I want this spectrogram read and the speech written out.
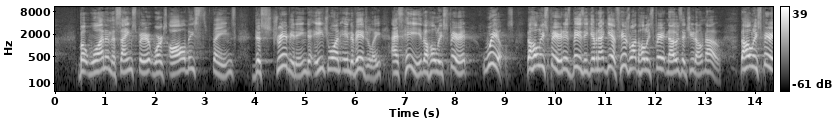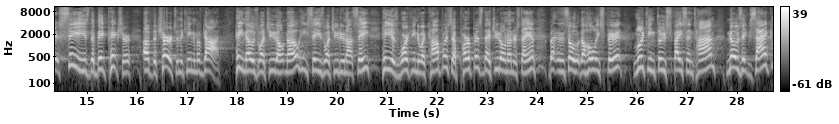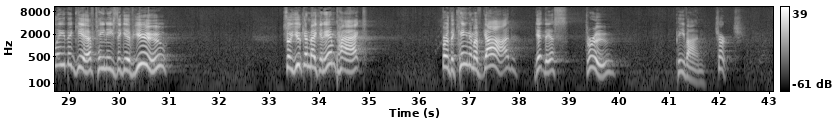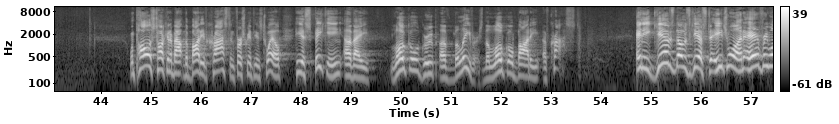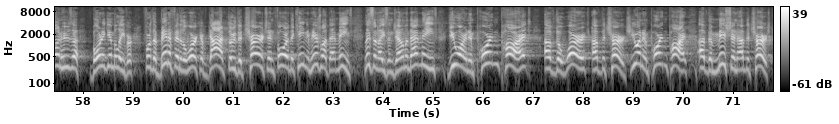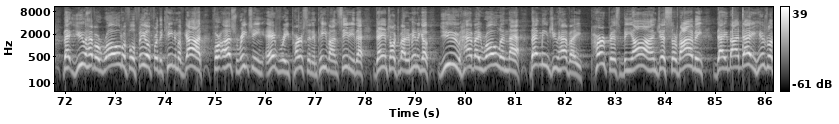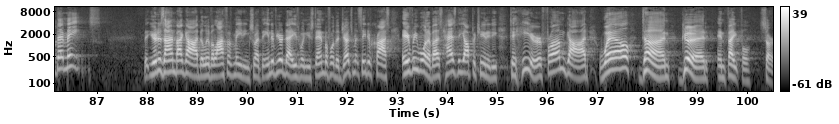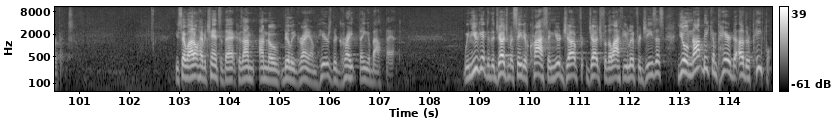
But one and the same Spirit works all these things, distributing to each one individually as He, the Holy Spirit, wills. The Holy Spirit is busy giving out gifts. Here's what the Holy Spirit knows that you don't know the Holy Spirit sees the big picture of the church and the kingdom of God. He knows what you don't know. He sees what you do not see. He is working to accomplish a purpose that you don't understand. But and so the Holy Spirit, looking through space and time, knows exactly the gift He needs to give you so you can make an impact for the kingdom of God. Get this through Peavine Church. When Paul is talking about the body of Christ in 1 Corinthians 12, he is speaking of a local group of believers, the local body of Christ. And he gives those gifts to each one, everyone who's a born again believer, for the benefit of the work of God through the church and for the kingdom. Here's what that means. Listen, ladies and gentlemen, that means you are an important part of the work of the church. You are an important part of the mission of the church. That you have a role to fulfill for the kingdom of God, for us reaching every person in Peavine City that Dan talked about a minute ago. You have a role in that. That means you have a purpose beyond just surviving day by day. Here's what that means that you're designed by God to live a life of meeting. So at the end of your days, when you stand before the judgment seat of Christ, every one of us has the opportunity to hear from God, well done, good and faithful servant. You say, Well, I don't have a chance at that because I'm, I'm no Billy Graham. Here's the great thing about that. When you get to the judgment seat of Christ and you're judged for the life you live for Jesus, you'll not be compared to other people.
